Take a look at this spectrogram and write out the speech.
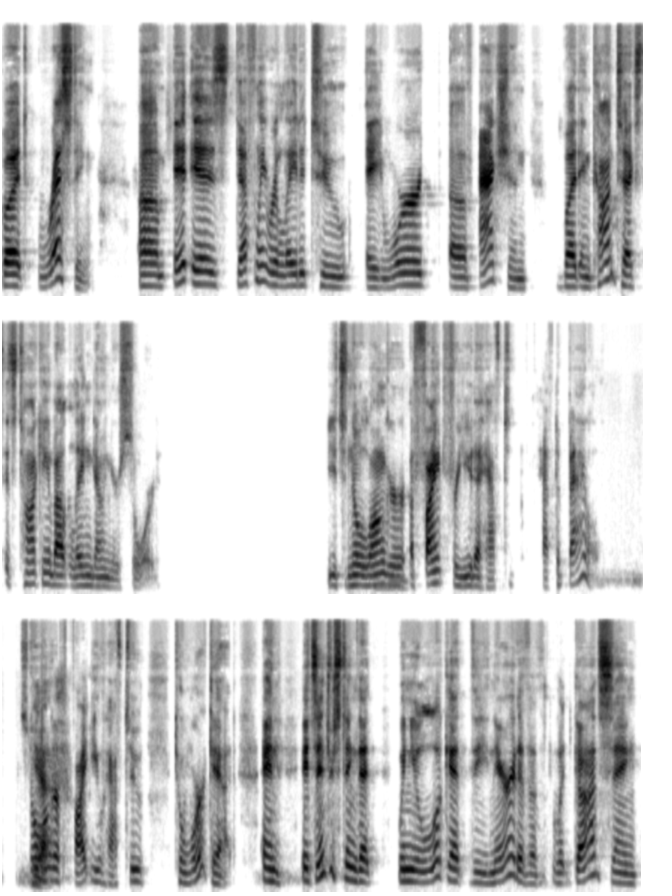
But resting um, it is definitely related to a word of action, but in context, it's talking about laying down your sword. It's no longer mm. a fight for you to have to have to battle. It's no yes. longer a fight you have to to work at. And it's interesting that when you look at the narrative of what God's saying,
